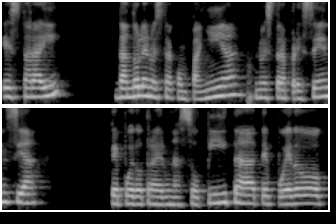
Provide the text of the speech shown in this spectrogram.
estar ahí, dándole nuestra compañía, nuestra presencia. Te puedo traer una sopita, te puedo,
